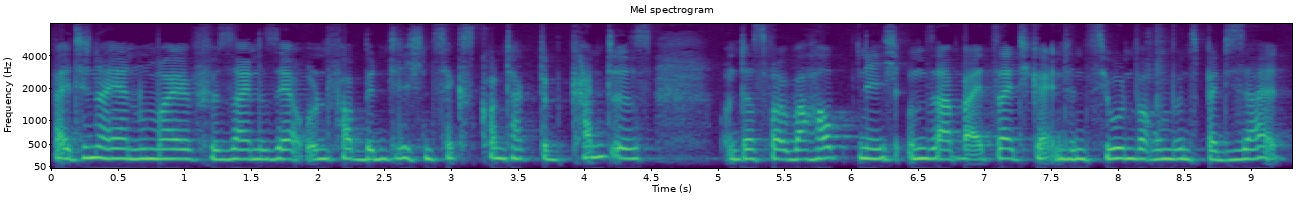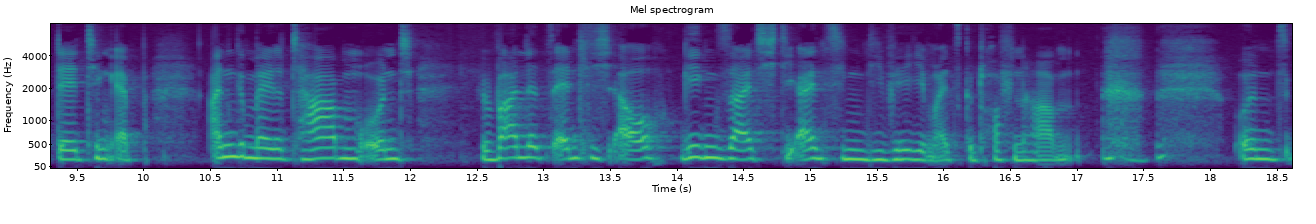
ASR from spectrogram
weil Tinder ja nun mal für seine sehr unverbindlichen Sexkontakte bekannt ist. Und das war überhaupt nicht unser beidseitiger Intention, warum wir uns bei dieser Dating-App angemeldet haben. Und wir waren letztendlich auch gegenseitig die einzigen, die wir jemals getroffen haben. Und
